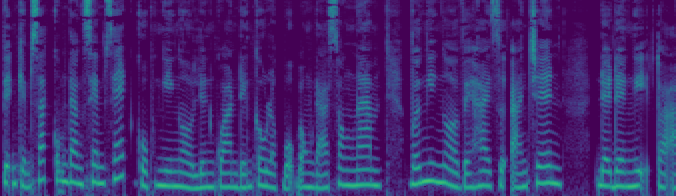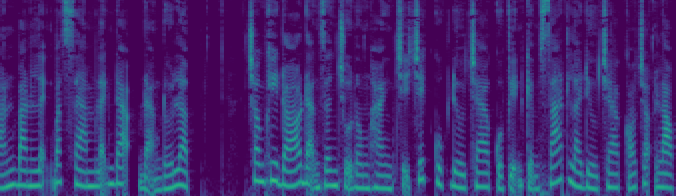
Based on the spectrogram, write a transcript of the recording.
Viện Kiểm sát cũng đang xem xét gộp nghi ngờ liên quan đến câu lạc bộ bóng đá Song Nam với nghi ngờ về hai dự án trên để đề nghị tòa án ban lệnh bắt giam lãnh đạo đảng đối lập. Trong khi đó, Đảng Dân Chủ đồng hành chỉ trích cuộc điều tra của Viện Kiểm sát là điều tra có chọn lọc,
